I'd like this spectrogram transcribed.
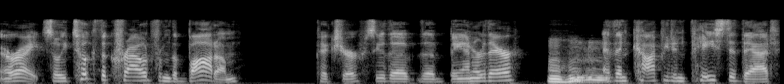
All right, so he took the crowd from the bottom picture. See the the banner there, Mm-hmm. Mhm. and then copied and pasted that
